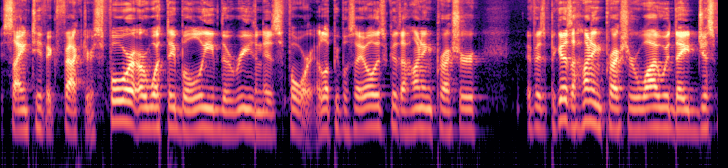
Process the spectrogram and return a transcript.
scientific factors for it or what they believe the reason is for it. A lot of people say, oh, it's because of hunting pressure. If it's because of hunting pressure, why would they just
